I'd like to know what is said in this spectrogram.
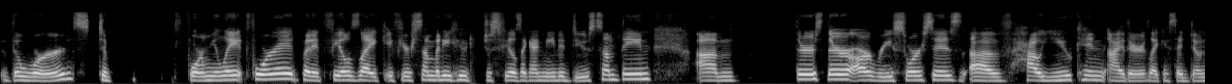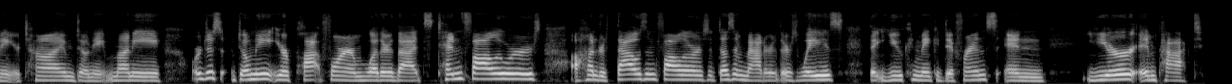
the words to formulate for it but it feels like if you're somebody who just feels like I need to do something um, there's there are resources of how you can either like i said donate your time donate money or just donate your platform whether that's 10 followers 100000 followers it doesn't matter. There's ways that you can make a difference and your impact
